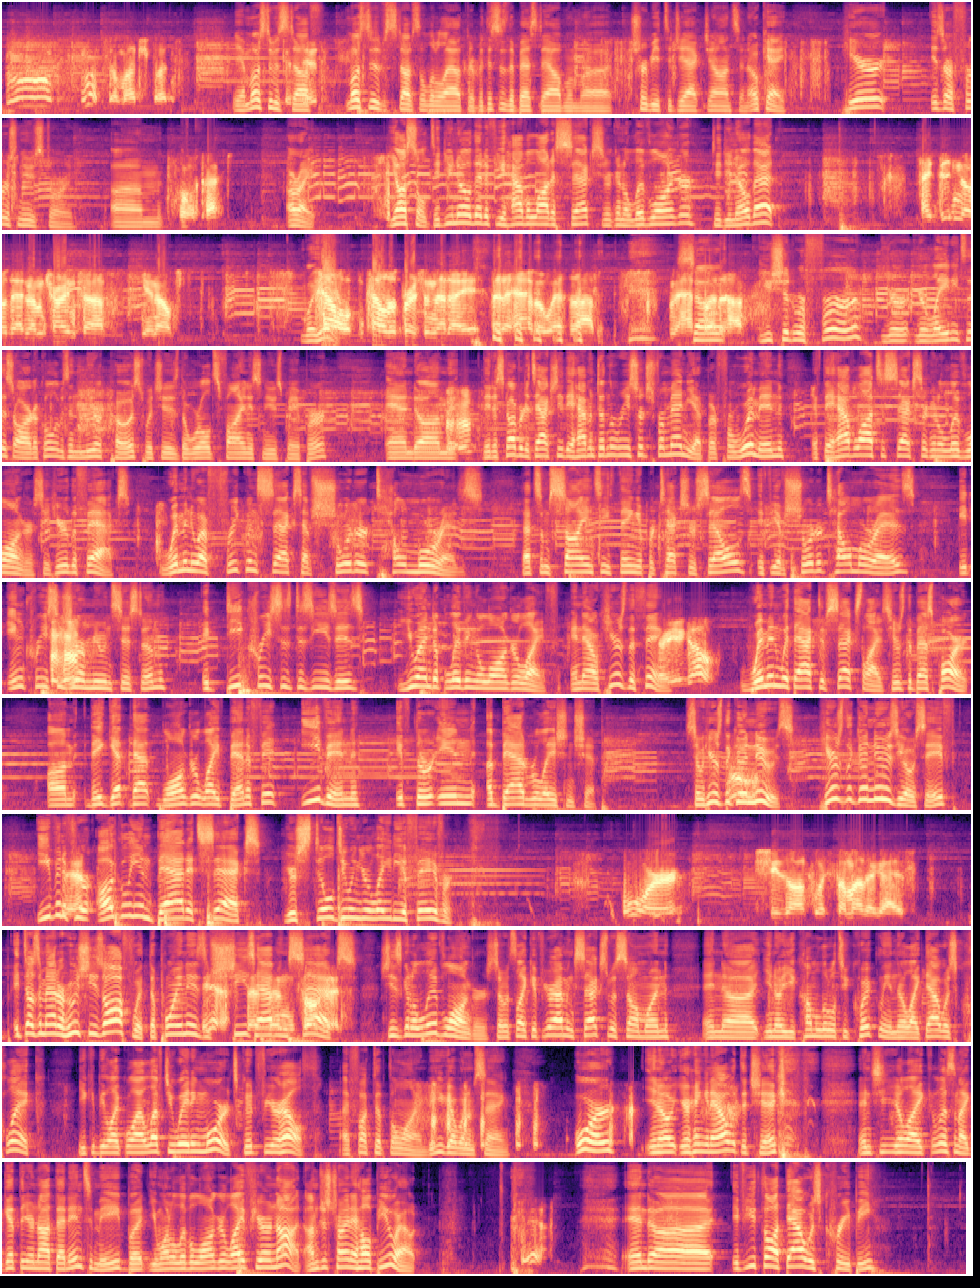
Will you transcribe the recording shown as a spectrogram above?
Mm, not so much, but Yeah, most of his stuff, dude. most of his stuff's a little out there, but this is the best album. Uh, tribute to Jack Johnson. Okay, here is our first news story. Um, okay. all right, Yussel, did you know that if you have a lot of sex, you're gonna live longer? Did you know that? I did know that, and I'm trying to, you know, Well, here. tell tell the person that I that I have it with uh, that. So but uh, you should refer your your lady to this article. It was in the New York Post, which is the world's finest newspaper. And um, Mhm. they discovered it's actually they haven't done the research for men yet, but for women, if they have lots of sex, they're going to live longer. So here are the facts: women who have frequent sex have shorter telomeres. That's some sciencey thing. It protects your cells. If you have shorter telomeres, it increases your immune system. It decreases diseases. You end up living a longer life. And now here's the thing: there you go. women with active sex lives here's the best part um, they get that longer life benefit even if they're in a bad relationship so here's the good news here's the good news yosef even if you're ugly and bad at sex, you're still doing your lady a favor. Or she's off with some other guys. It doesn't matter who she's off with. The point is, if Yeah, she's then- having then it's all sex, she's gonna live longer. So it's like if you're having sex with someone and uh, you know you come a little too quickly, and they're like, "That was quick." You could be like, "Well, I left you waiting more. It's good for your health." I fucked up the line, but you get what I'm saying. Or you know, you're hanging out with the chick. And she, you're like, listen, I get that you're not that into me, but you want to live a longer life here or not? I'm just trying to help you out. Yeah. And uh, if you thought that was creepy,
